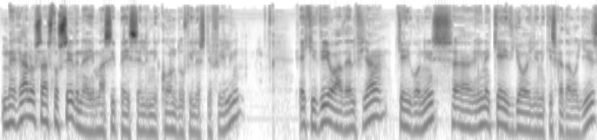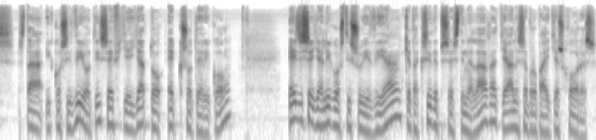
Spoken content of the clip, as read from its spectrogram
Μεγάλωσα στο Σίδνεϊ, μας είπε η Σεληνικών του φίλες και φίλοι. Έχει δύο αδέλφια και οι γονείς ε, είναι και οι δυο ελληνικής καταγωγής. Στα 22 της έφυγε για το εξωτερικό. Έζησε για λίγο στη Σουηδία και ταξίδεψε στην Ελλάδα και άλλες ευρωπαϊκές χώρες.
